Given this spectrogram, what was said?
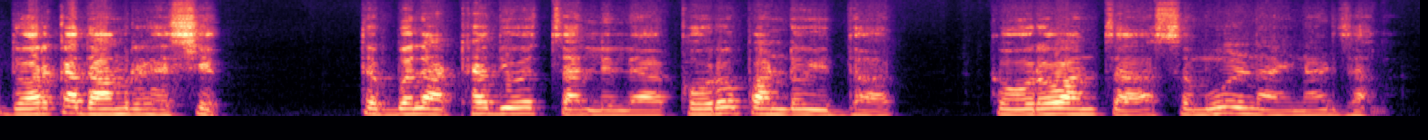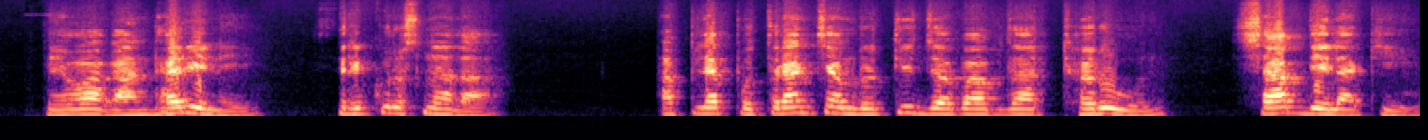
द्वारकाधाम रहस्य. तब्बल अठरा दिवस चाललेल्या कौरव पांडव युद्धात कौरवांचा समूळ नायनाट झाला. तेव्हा गांधारीने श्रीकृष्णाला आपल्या पुत्रांच्या मृत्यू जबाबदार ठरवून शाप दिला की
